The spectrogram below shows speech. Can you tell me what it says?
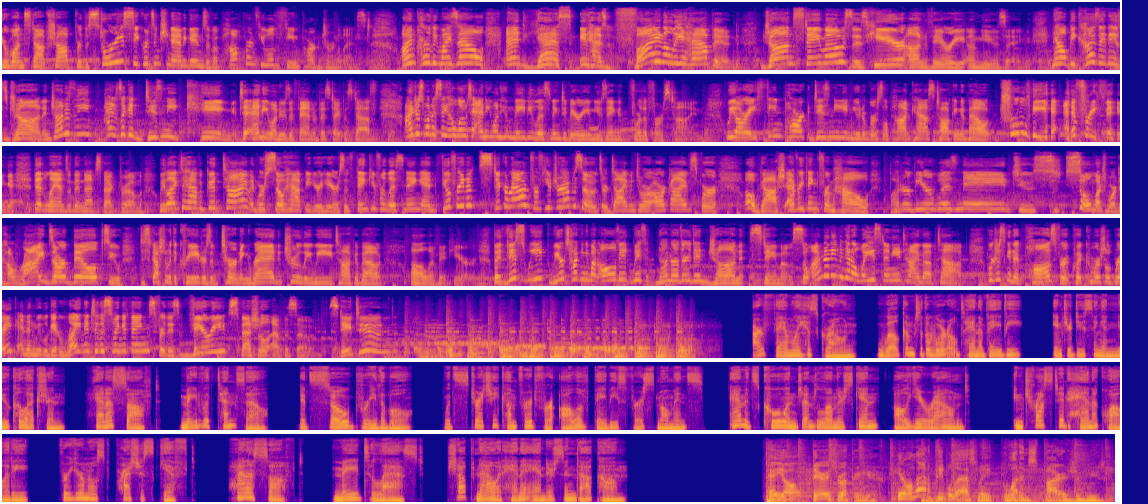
Your one stop shop for the stories, secrets, and shenanigans of a popcorn fueled theme park journalist. I'm Carlye Wisel, and yes, it has finally happened. John Stamos is here on Very Amusing. Now, because it is John, and John is the is like a Disney king to anyone who's a fan of this type of stuff, I just want to say hello to anyone who may be listening to Very Amusing for the first time. We are a theme park, Disney, and Universal podcast talking about truly everything that lands within that spectrum. We like to have a good time, and we're so happy you're here. So thank you for listening, and feel free to stick around for future episodes or dive into our archives for, oh gosh, everything from how butterbeer was made to so much more, to how rides are built to discussion with the creators of Turning Red. Truly, we talk about all of it here. But this week, we are talking about all of it with none other than John Stamos. So I'm not even going to waste any time up top. We're just going to pause for a quick commercial break, and then we will get right into the swing of things for this very special episode. Stay tuned. Our family has grown. Welcome to the world, Hanna Baby. Introducing a new collection, Hanna Soft, made with Tencel. It's so breathable with stretchy comfort for all of baby's first moments. And it's cool and gentle on their skin all year round. Entrusted Hanna quality for your most precious gift. Hanna Soft, made to last. Shop now at hannaandersson.com. Hey y'all, Darius Rucker here. You know, a lot of people ask me, what inspires your music?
